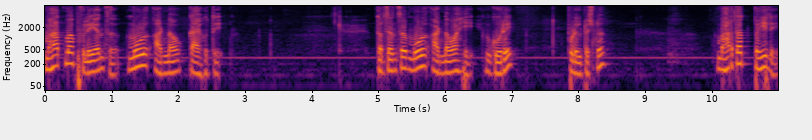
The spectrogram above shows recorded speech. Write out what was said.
महात्मा फुले यांचं मूळ आडनाव काय होते? तर त्यांचं मूळ आडनाव आहे गोरे. पुढील प्रश्न भारतात पहिले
